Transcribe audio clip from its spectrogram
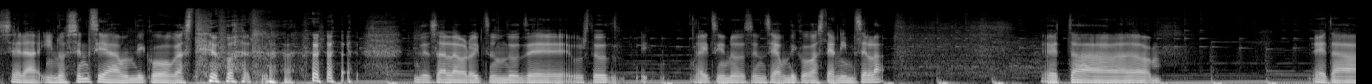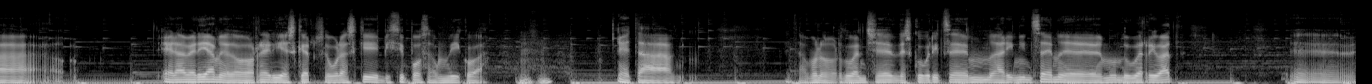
Zera, inozentzia handiko gazte bat. Bezala oroitzen dut, e, uste dut, gaitz inozentzia handiko gaztean nintzela. Eta... Eta... Era berean edo horreri esker, segurazki bizipoz handikoa. Mhm. Eta eta bueno, orduan txe deskubritzen ari nintzen e, mundu berri bat e,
